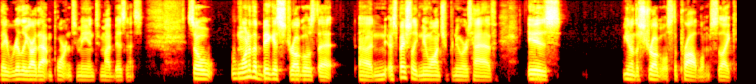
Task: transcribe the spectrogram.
they really are that important to me and to my business. So, one of the biggest struggles that, uh, especially new entrepreneurs have, is, you know, the struggles, the problems. Like,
